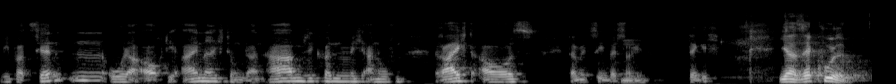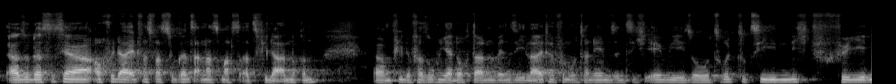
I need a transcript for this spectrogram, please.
die Patienten oder auch die Einrichtungen dann haben, sie können mich anrufen, reicht aus, damit es ihnen besser mhm. geht, denke ich. Ja, sehr cool. Also das ist ja auch wieder etwas, was du ganz anders machst als viele anderen. Ähm, viele versuchen ja doch dann, wenn sie Leiter von Unternehmen sind, sich irgendwie so zurückzuziehen, nicht für jeden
